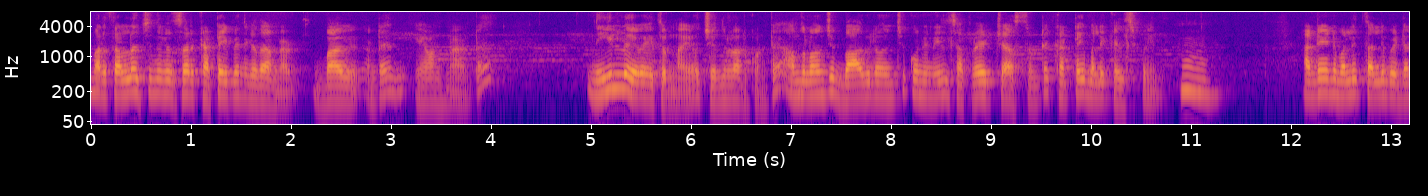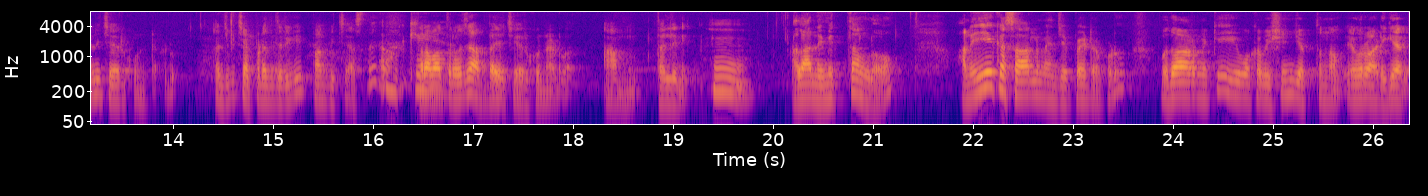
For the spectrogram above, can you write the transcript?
మరి తల్లి వచ్చింది కదా సార్ కట్ అయిపోయింది కదా అన్నాడు బావి అంటే ఏమంటున్నాడంటే నీళ్ళు ఏవైతే ఉన్నాయో చంద్రుడు అనుకుంటే అందులోంచి బావిలోంచి కొన్ని నీళ్ళు సపరేట్ చేస్తుంటే కట్ అయి మళ్ళీ కలిసిపోయింది. అంటే ఏంటి మళ్ళీ తల్లి బిడ్డని చేరుకుంటాడు అని చెప్పి చెప్పడం జరిగి పంపించేస్తే. తర్వాత రోజు అబ్బాయి చేరుకున్నాడు ఆ తల్లిని. అలా నిమిత్తంలో అనేక సార్లు మేము చెప్పేటప్పుడు ఉదాహరణకి ఒక విషయం చెప్తున్నాం. ఎవరో అడిగారు.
